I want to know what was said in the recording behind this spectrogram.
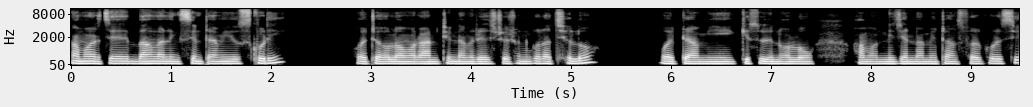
আমার যে বাংলা লিঙ্ক সিমটা আমি ইউজ করি, ওইটা হলো আমার আন্টির নামে রেজিস্ট্রেশন করা ছিল। ওইটা আমি কিছুদিন হলো আমার নিজের নামে ট্রান্সফার করেছি।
